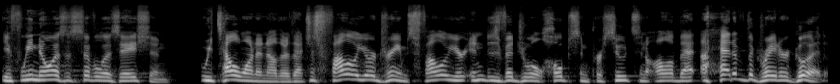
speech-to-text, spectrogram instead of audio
If we know as a civilization we tell one another that just follow your dreams, follow your individual hopes and pursuits and all of that ahead of the greater good.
